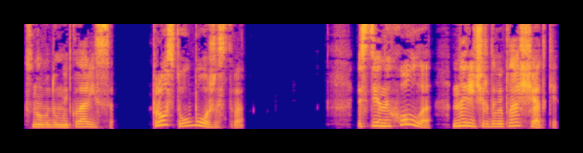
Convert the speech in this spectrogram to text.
снова думает Кларисса. Просто убожество. Стены холла на Ричардовой площадке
